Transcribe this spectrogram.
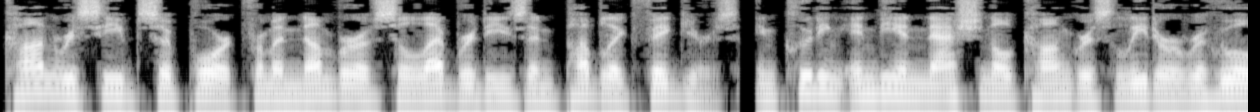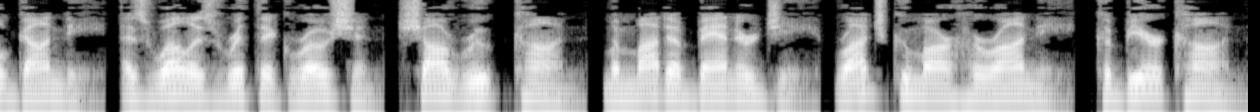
Khan received support from a number of celebrities and public figures, including Indian National Congress leader Rahul Gandhi, as well as Hrithik Roshan, Shah Rukh Khan, Mamata Banerjee, Rajkumar Hirani, Kabir Khan,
